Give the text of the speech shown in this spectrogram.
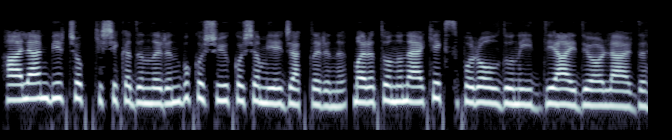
Halen birçok kişi kadınların bu koşuyu koşamayacaklarını, maratonun erkek sporu olduğunu iddia ediyorlardı.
